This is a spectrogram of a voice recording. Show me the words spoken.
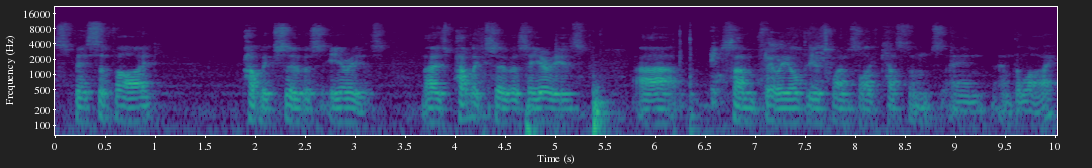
specified public service areas. Those public service areas are some fairly obvious ones like customs and, and the like,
